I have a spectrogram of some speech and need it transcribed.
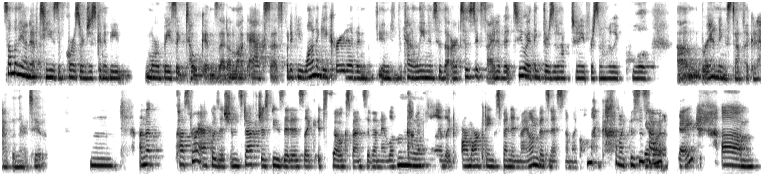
some of the NFTs, of course, are just going to be more basic tokens that unlock access. But if you want to get creative and, and, kind of lean into the artistic side of it too, I think there's an opportunity for some really cool um, branding stuff that could happen there too. Mm. And the customer acquisition stuff, just because it is like it's so expensive, and I look mm-hmm. constantly like our marketing spend in my own business, and I'm like, oh my god, like this is yeah. how much I pay. Um,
